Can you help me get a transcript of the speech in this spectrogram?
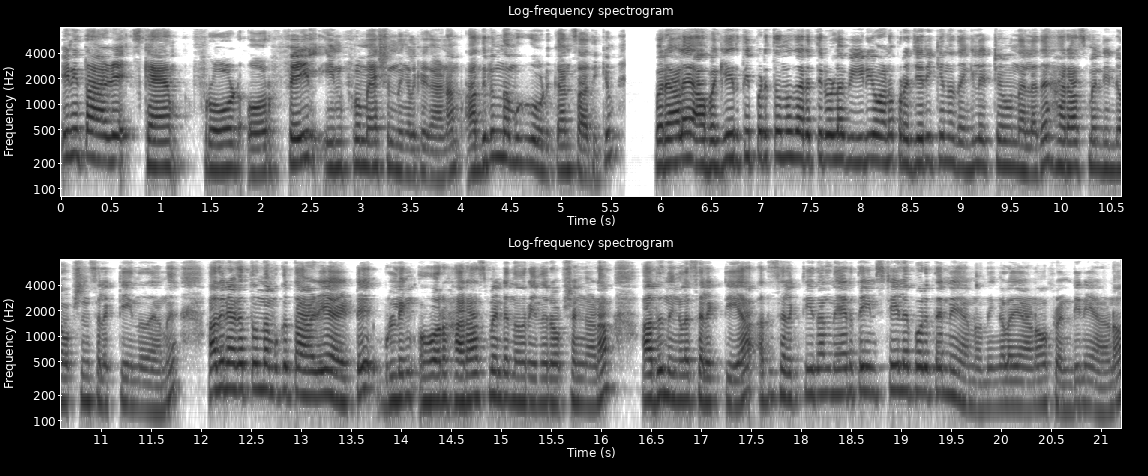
ഇനി താഴെ scam fraud or false information നിങ്ങൾക്ക് കാണാം. അതിലും നമുക്ക് കൊടുക്കാൻ സാധിക്കും. ഒരാളെ അപകീർത്തിപ്പെടുത്തുന്ന തരത്തിലുള്ള വീഡിയോ ആണ് പ്രചരിക്കുന്നതെങ്കിൽ ഏറ്റവും നല്ലത് ഹറാസ്മെന്റിന്റെ ഓപ്ഷൻ സെലക്ട് ചെയ്യുന്നതാണ്. അതിനകത്തും നമുക്ക് താഴെയായിട്ട് ബുള്ളിങ് ഓർ ഹറാസ്മെന്റ് എന്ന് പറയുന്ന ഒരു ഓപ്ഷൻ കാണാം. അത് നിങ്ങൾ സെലക്ട് ചെയ്യുക. അത് സെലക്ട് ചെയ്താൽ നേരത്തെ ഇൻസ്റ്റയിലെ പോലെ തന്നെയാണോ? നിങ്ങളെയാണോ? ഫ്രണ്ടിനെയാണോ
